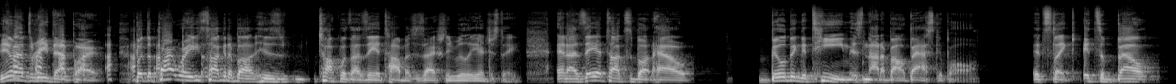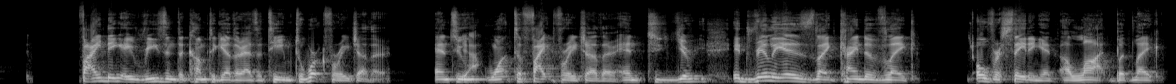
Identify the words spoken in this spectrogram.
you don't have to read that part. But the part where he's talking about his talk with Isiah Thomas is actually really interesting. And Isiah talks about how building a team is not about basketball. It's like it's about finding a reason to come together as a team to work for each other and to Yeah. want to fight for each other. And to you it really is like kind of like overstating it a lot but like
